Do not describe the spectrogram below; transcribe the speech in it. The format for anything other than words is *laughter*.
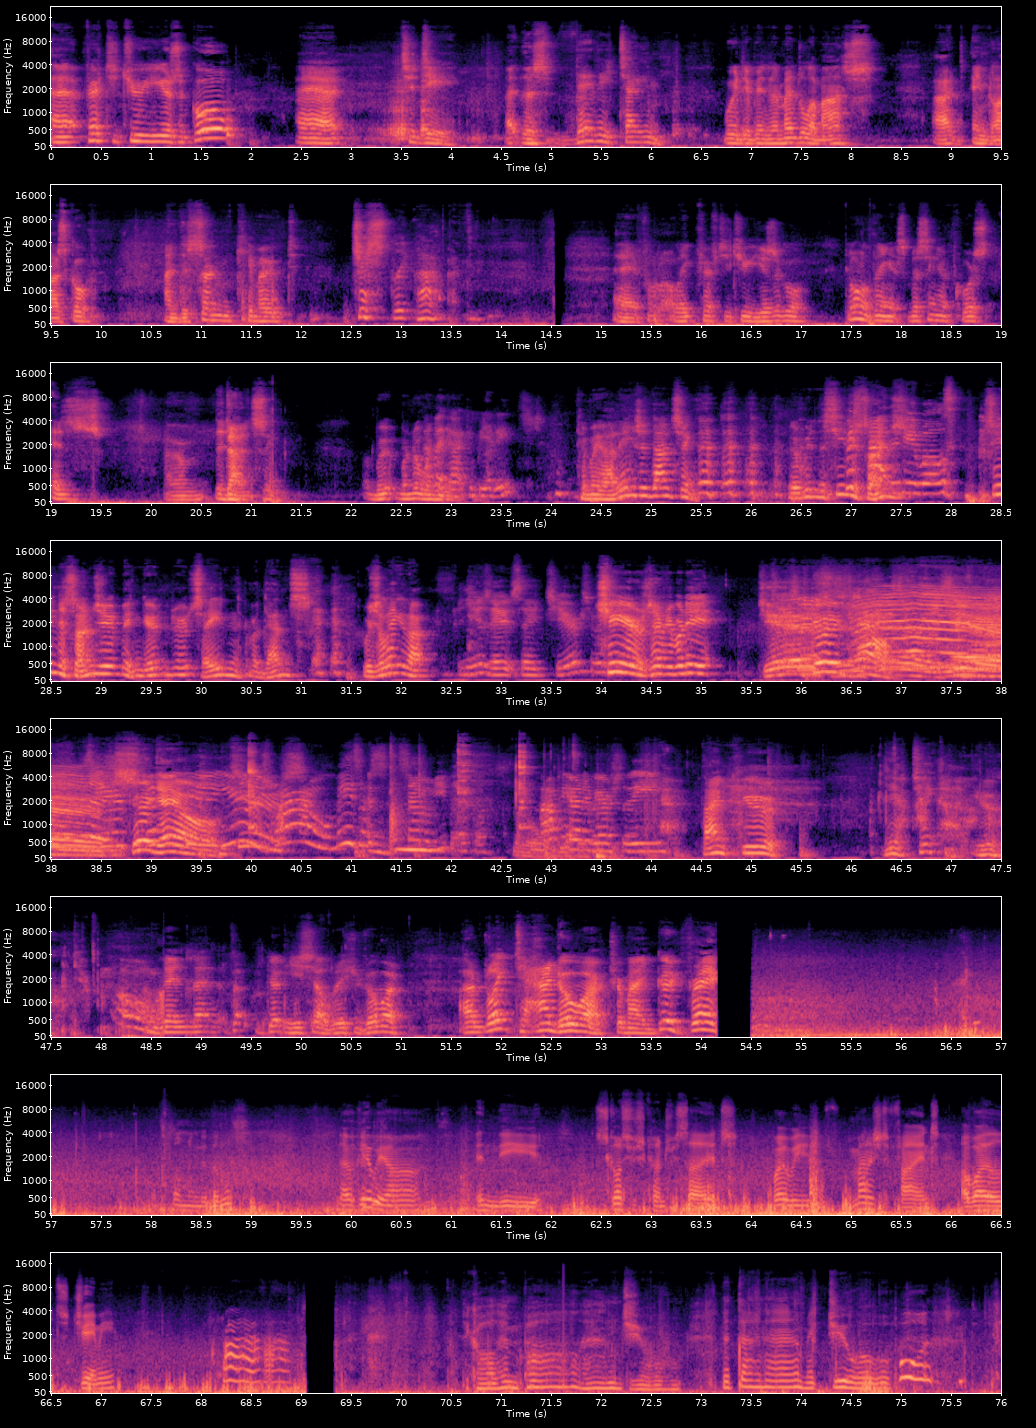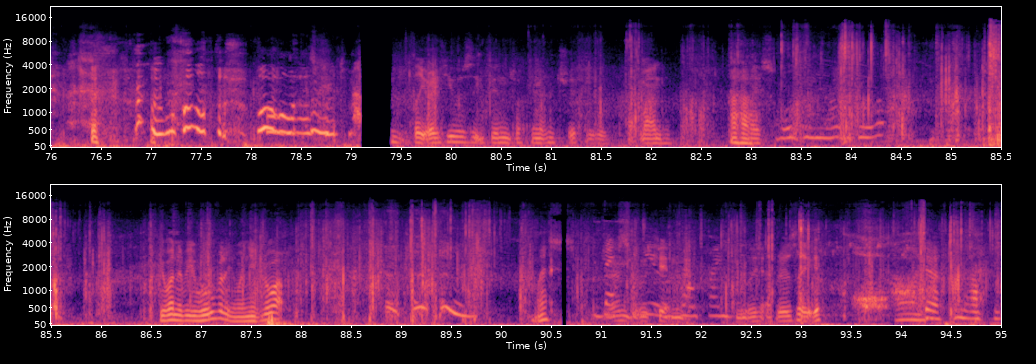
uh, 52 years ago uh, today. At this very time, we'd have been in the middle of Mass at, in Glasgow, and the sun came out just like that. Uh, for like 52 years ago. The only thing it's missing, of course, is um, the dancing. We, we're not I think that could be arranged. *laughs* Can we arrange the dancing? We- the see the Push the suns. tables. Seeing the sun's out, we can go outside and have a dance. Would you like that? Use outside cheers. Cheers, everybody! Cheers! Good hell! Cheers! Good hell! Cheers! Wow, amazing. Sam, you got a glass? Happy anniversary. Thank you. Yeah, take that, you. Oh. Then that, that, get these celebrations over. I'd like to hand over to my good friend. Filming the diddles. Now here we are in the Scottish countryside where we managed to find a wild Jamie. They call him Paul and Joe, the dynamic duo. *laughs* Like right, he was like doing a documentary for that man. Uh-huh. Nice. You want to be Wolverine when you grow up? *laughs* Nice. Best video of all time. It was like Oh, yeah.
